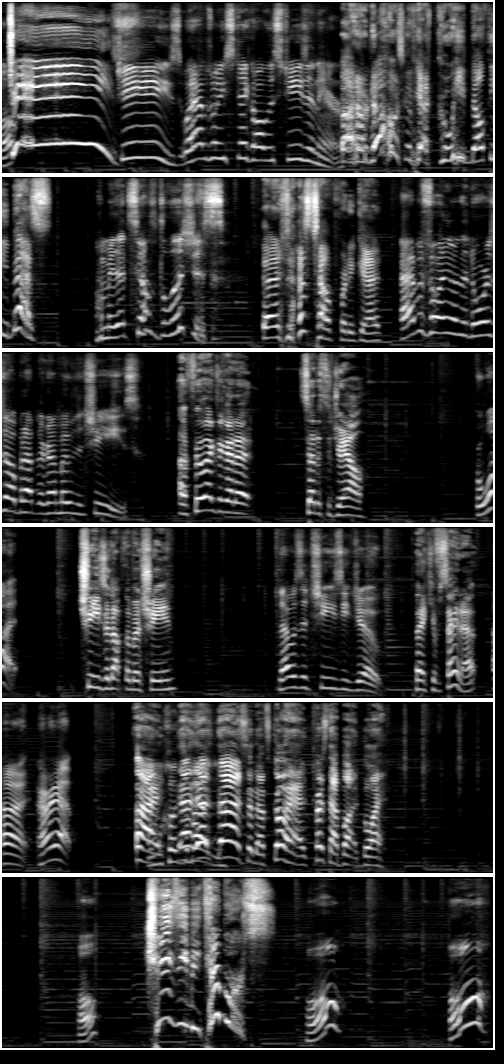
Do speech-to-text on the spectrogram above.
oh. Cheese! Cheese. What happens when you stick all this cheese in here? I don't know. It's gonna be a gooey, melty mess. I mean, that sounds delicious. That does sound pretty good. I have a feeling when the doors open up, they're gonna move the cheese. I feel like they're gonna send us to jail. For what? Cheesing up the machine. That was a cheesy joke. Thank you for saying that. All right, hurry up. All I'm click the that- that- that's enough. Go ahead, press that button, boy. Oh, Cheesy me timbers. oh, oh,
